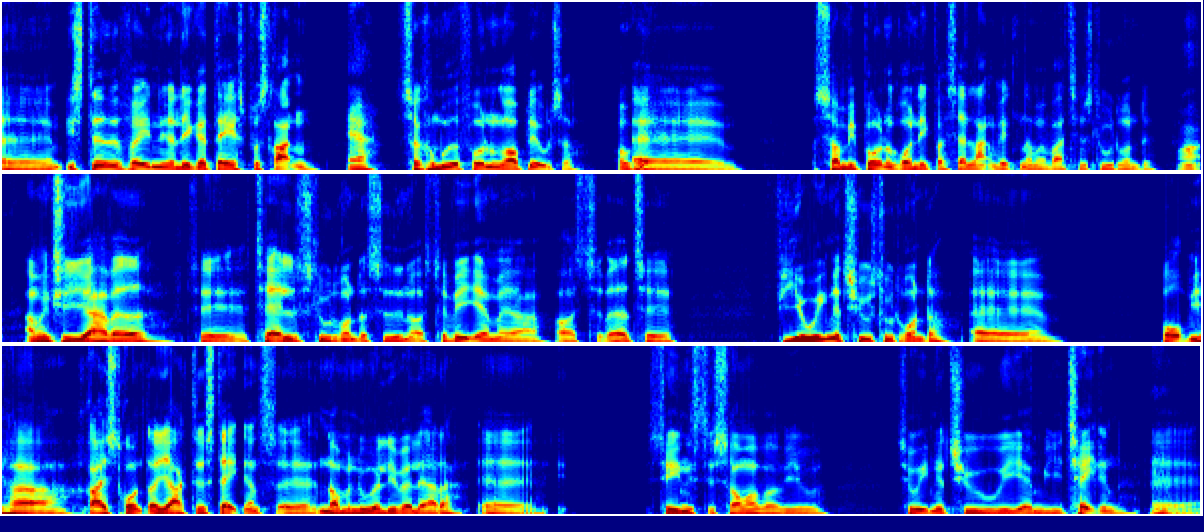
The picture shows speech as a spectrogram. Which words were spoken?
Øh, I stedet for egentlig at ligge og dages på stranden, Ja. så komme ud og få nogle oplevelser. Okay. Øh, som i bund og grund ikke var så langt væk, når man var til en slutrunde. Nej. Og man kan sige, at jeg har været til, til alle slutrunder siden, også til VM, og jeg har også været til 4 slutrunder, øh, hvor vi har rejst rundt og jagtet stadions, øh, når man nu alligevel er der. Øh, senest i sommer var vi jo til 21 EM i Italien, Mm. øh,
